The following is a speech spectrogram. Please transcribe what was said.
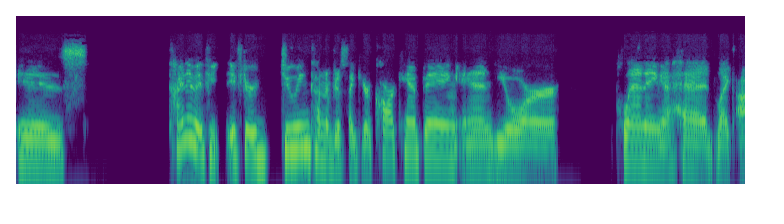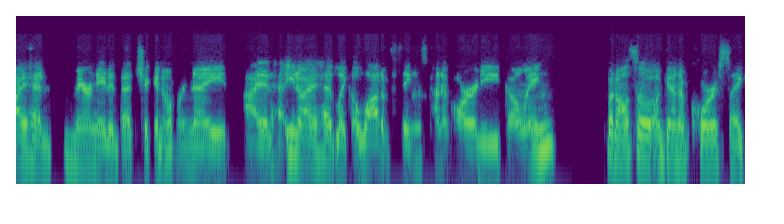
is kind of if you if you're doing kind of just like your car camping and you're planning ahead like i had marinated that chicken overnight. I had you know i had like a lot of things kind of already going but also again of course like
